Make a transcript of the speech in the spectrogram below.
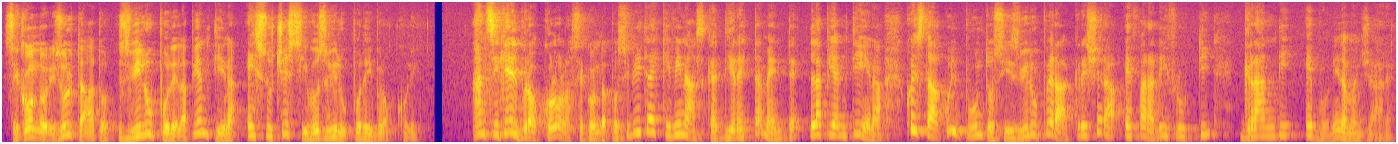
Secondo risultato, sviluppo della piantina e successivo sviluppo dei broccoli. Anziché il broccolo, la seconda possibilità è che vi nasca direttamente la piantina. Questa a quel punto si svilupperà, crescerà e farà dei frutti grandi e buoni da mangiare.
